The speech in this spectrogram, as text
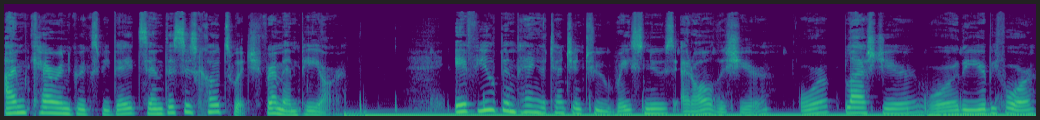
I'm Karen Grigsby Bates, and this is Code Switch from NPR. If you've been paying attention to race news at all this year, or last year, or the year before,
